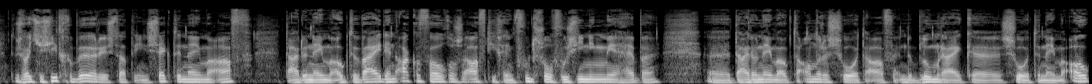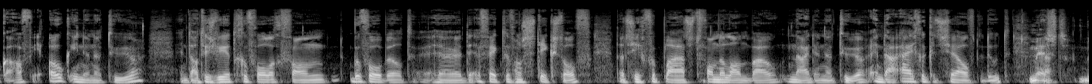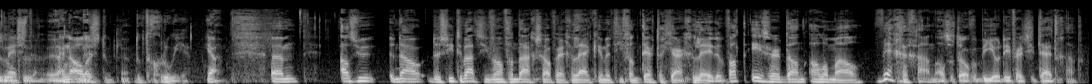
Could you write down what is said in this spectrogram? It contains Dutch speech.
Dus wat je ziet gebeuren is dat de insecten nemen af. Daardoor nemen ook de weide- en akkervogels af die geen voedselvoorziening meer hebben. Uh, daardoor nemen ook de andere soorten af. En de bloemrijke soorten nemen ook af, ook in de natuur. En dat is weer het gevolg van bijvoorbeeld uh, de effecten van stikstof. Dat zich verplaatst van de landbouw naar de natuur. En daar eigenlijk hetzelfde doet. Mest. Ja, en alles. Doet, doet groeien. Ja. Um, als u nou de situatie van vandaag zou vergelijken met die van 30 jaar geleden, wat is er dan allemaal weggegaan als het over biodiversiteit gaat?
